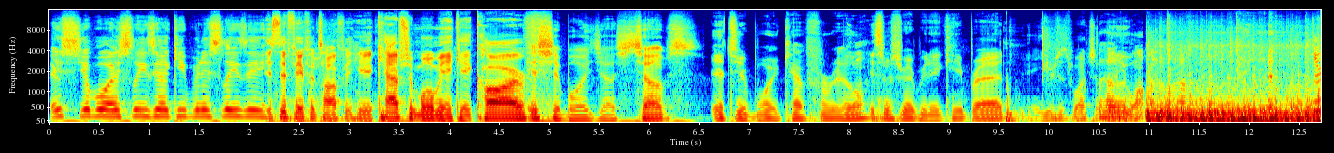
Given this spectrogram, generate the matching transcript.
It's your boy Sleazy, keeping it sleazy. It's the Faith photographer here. Capture Moment, aka Karv. It's your boy Josh Chubbz. It's your boy Kev for real. It's Mr. Everyday K. Brad, and you just What watching the hell Love. you on? bro?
